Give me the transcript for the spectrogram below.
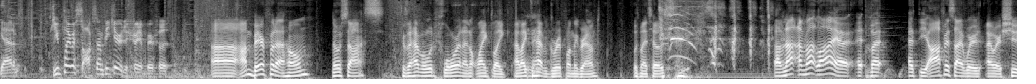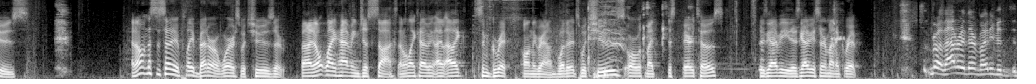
Got him. Do you play with socks on PK or just straight up barefoot? Uh, I'm barefoot at home, no socks, because I have a wood floor and I don't like like I like to have grip on the ground with my toes. I'm not I'm not lying, but at the office I wear I wear shoes. I don't necessarily play better or worse with shoes or but I don't like having just socks. I don't like having I, I like some grip on the ground, whether it's with shoes or with my just bare toes. There's gotta be there's gotta be a certain amount of grip. Bro, that right there might even that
